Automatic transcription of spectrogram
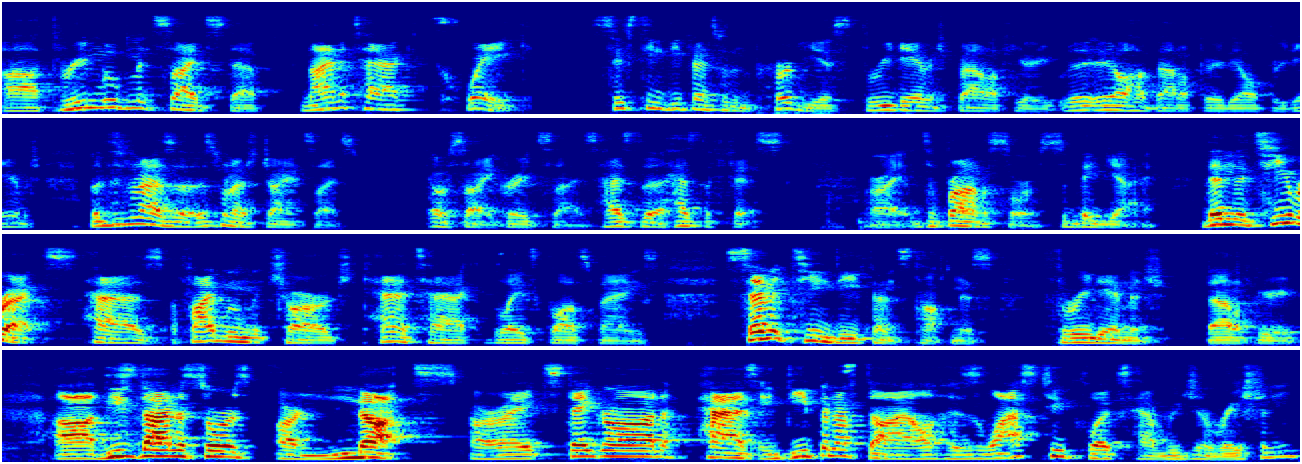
Uh, 3 movement sidestep, 9 attack, quake, 16 defense with impervious, 3 damage battle fury. They all have battle fury, they all 3 damage. But this one has a, this one has giant size. Oh, sorry, great size. Has the has the fist. All right, it's a Brontosaurus, a big guy. Then the T-Rex has a 5 movement charge, 10 attack, blades, claws, fangs, 17 defense toughness, 3 damage, battle fury. Uh, these dinosaurs are nuts, all right? Stegron has a deep enough dial. His last two clicks have regeneration.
